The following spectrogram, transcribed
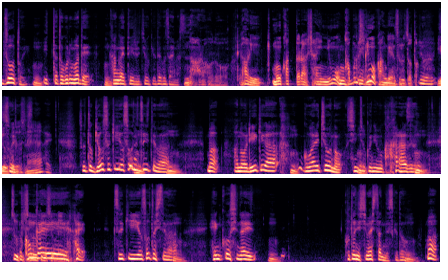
増といったところまで考えている状況でございます、うん、なるほど、やはり儲かったら社員にも株主にも還元するぞということですね。はい、それと業績予想については、まあ、あの利益が5割超の進捗にもかかわらず、今回、はい、通期予想としては変更しないことにしましたんですけど、まあ、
